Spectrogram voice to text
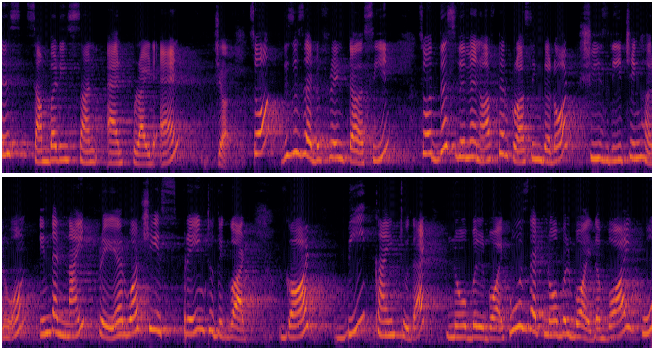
is somebody's son and pride and joy. So, this is a different uh, scene. So, this woman after crossing the road, she is reaching her home. In the night prayer, what she is praying to the God? God, be kind to that noble boy. Who is that noble boy? The boy who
